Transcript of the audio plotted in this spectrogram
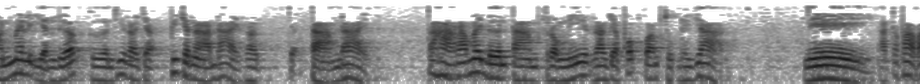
มันไม่ละเอียดเหลือเกินที่เราจะพิจารณาได้เราจะตามได้ ถ้าหากเราไม่เดินตามตรงนี้เราจะพบความสุขในยาก นี่ อัตภาพ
